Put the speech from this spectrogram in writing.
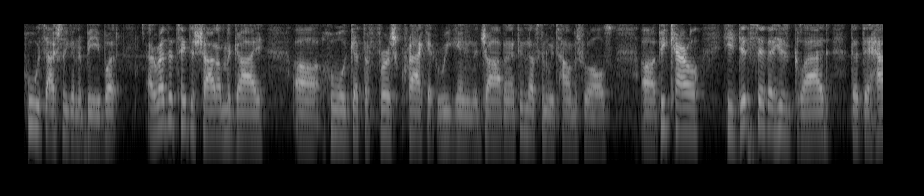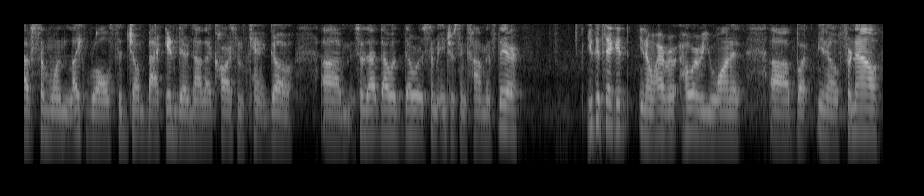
who it's actually going to be. But I'd rather take the shot on the guy uh, who will get the first crack at regaining the job, and I think that's going to be Thomas Rawls. Uh, Pete Carroll, he did say that he's glad that they have someone like Rawls to jump back in there now that Carson's can't go. Um, so that that was there were some interesting comments there you could take it, you know, however however you want it. Uh, but you know, for now,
